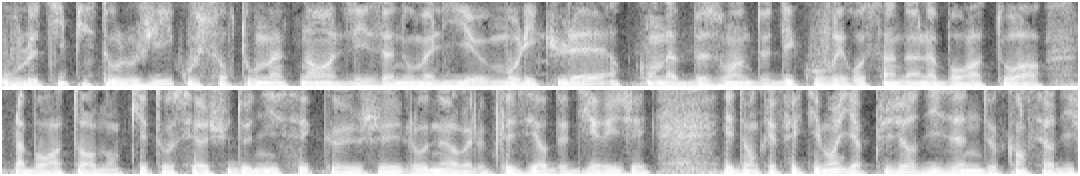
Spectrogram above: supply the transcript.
ou le type histologique ou surtout maintenant les anomalies euh, moléculaires qu'on a besoin de découvrir au sein d'un laboratoire, laboratoire donc qui est au CHU de Nice et que j'ai l'honneur et le plaisir de diriger. Et donc effectivement, il y a plusieurs dizaines de cancers différents,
